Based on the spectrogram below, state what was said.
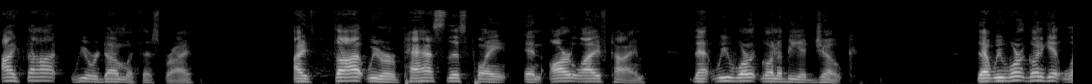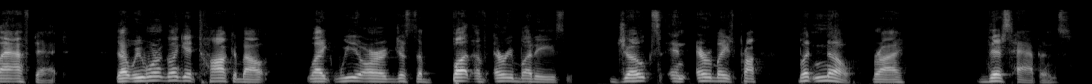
I thought we were done with this, Bry. I thought we were past this point in our lifetime that we weren't going to be a joke, that we weren't going to get laughed at, that we weren't going to get talked about like we are just the butt of everybody's jokes and everybody's pro. But no, Bry, this happens.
